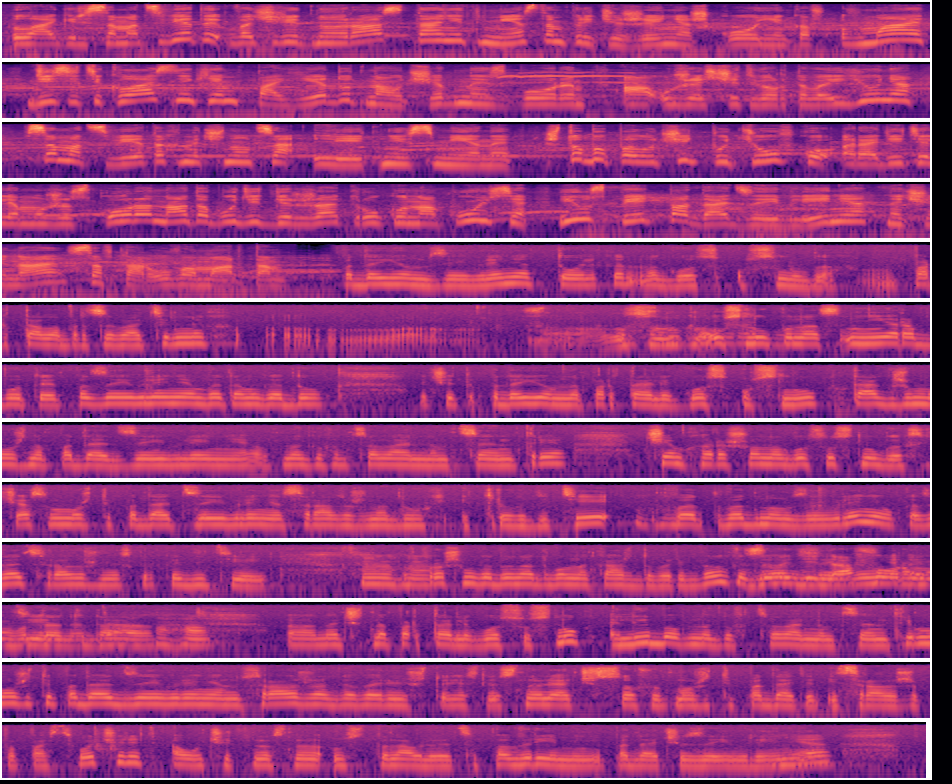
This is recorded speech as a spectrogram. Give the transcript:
Лагерь «Самоцветы» в очередной раз станет местом притяжения школьников. В мае десятиклассники поедут на учебные сборы, а уже с 4 июня в «Самоцветах» начнутся летние смены. Чтобы получить путевку, родителям уже скоро надо будет держать руку на пульсе и успеть подать заявление, начиная со 2 марта. Подаем заявление только на госуслугах. Портал образовательных э, услуг, услуг у нас не работает по заявлениям в этом году. Значит, подаем на портале госуслуг. Также можно подать заявление в многофункциональном центре. Чем хорошо на госуслугах? Сейчас вы можете подать заявление сразу же на двух и трех детей. В, в одном заявлении указать сразу же несколько детей. Угу. В прошлом году надо было на каждого ребенка Заводить, да, форму отдельно. вот эту, да. да. Ага. А, значит, на портале госуслуг, либо в многофункциональном центре можете подать заявление. Но сразу же говорю, что если с нуля часов вы можете подать и сразу же попасть в очередь, а очередь у нас устанавливается по времени подачи заявления,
